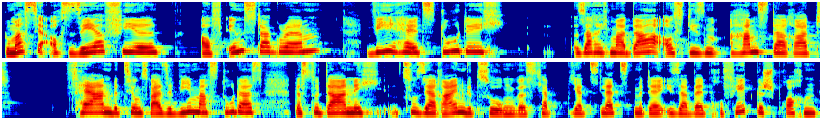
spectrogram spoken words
Du machst ja auch sehr viel auf Instagram. Wie hältst du dich, sag ich mal, da aus diesem Hamsterrad fern, beziehungsweise wie machst du das, dass du da nicht zu sehr reingezogen wirst? Ich habe jetzt letzt mit der Isabel Prophet gesprochen,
